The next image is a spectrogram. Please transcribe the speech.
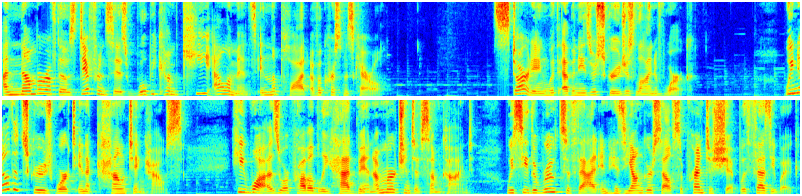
A number of those differences will become key elements in the plot of A Christmas Carol. Starting with Ebenezer Scrooge's line of work. We know that Scrooge worked in a counting house. He was, or probably had been, a merchant of some kind. We see the roots of that in his younger self's apprenticeship with Fezziwig.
